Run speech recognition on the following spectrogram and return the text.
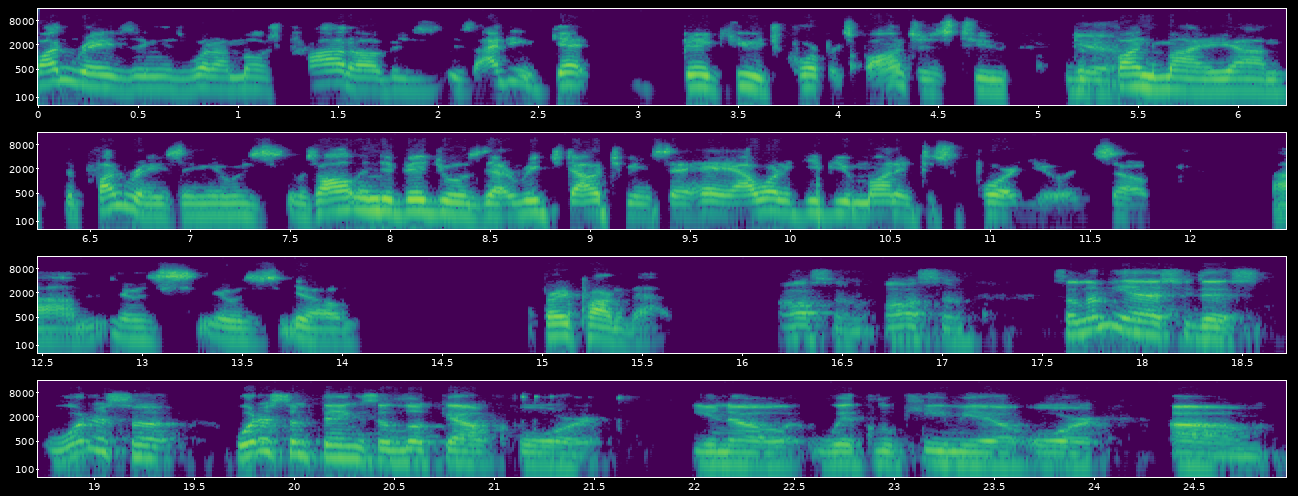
fundraising is what I'm most proud of is is I didn't get big huge corporate sponsors to to yeah. fund my um, the fundraising. It was it was all individuals that reached out to me and said, "Hey, I want to give you money to support you." And so um, it was it was you know very proud of that. Awesome, awesome. So let me ask you this: What are some what are some things to look out for? You know, with leukemia or um,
